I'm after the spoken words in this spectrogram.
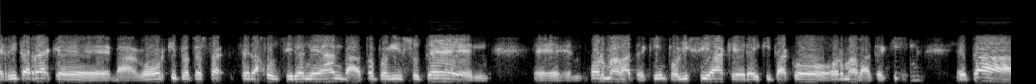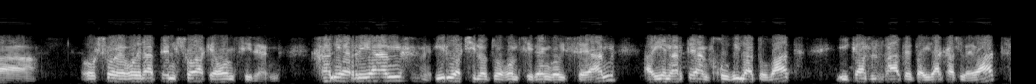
herritarrak e, ba, gogorki protestatzera juntzirenean ba, topo egin zuten e, horma batekin, poliziak eraikitako horma batekin, eta oso egoera tensoak egon ziren. Jani herrian, hiru atxilotu egon ziren goizean, haien artean jubilatu bat, ikasle bat eta irakasle bat,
